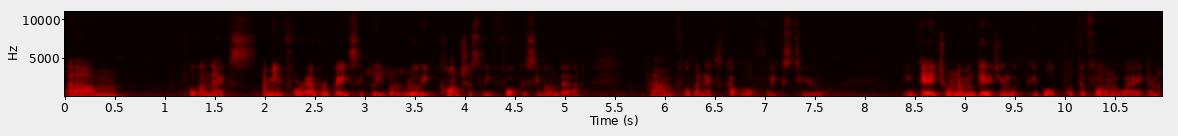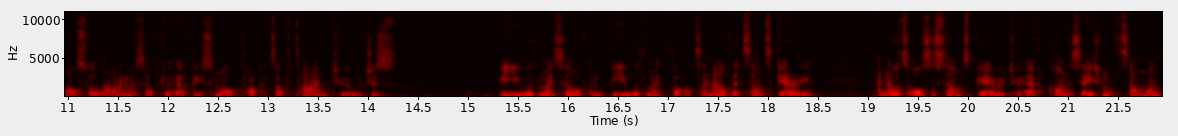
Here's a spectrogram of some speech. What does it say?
um, for the next, I mean forever basically, but really consciously focusing on that um, for the next couple of weeks to engage when I'm engaging with people, put the phone away, and also allowing myself to have these small pockets of time to just be with myself and be with my thoughts. I know that sounds scary. I know it also sounds scary to have a conversation with someone,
